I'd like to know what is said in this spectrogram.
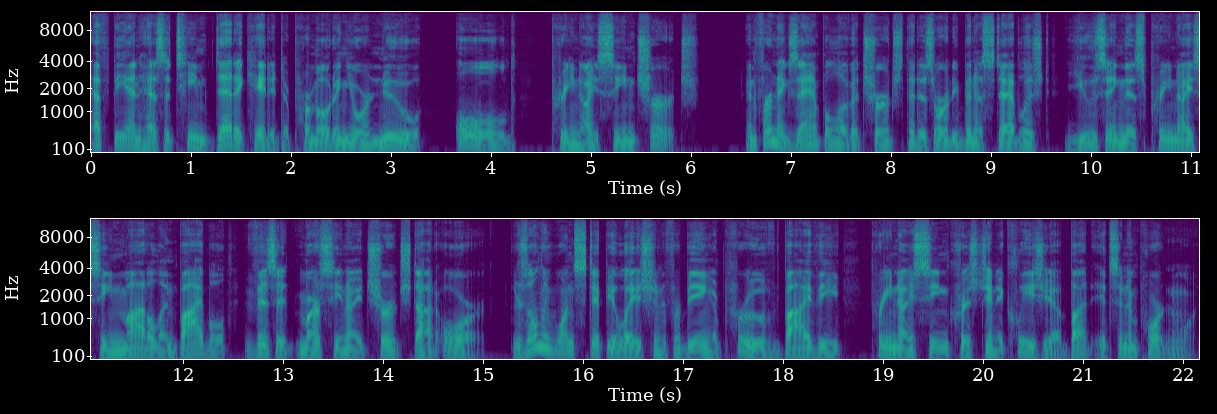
FBN has a team dedicated to promoting your new, old, pre Nicene church. And for an example of a church that has already been established using this pre Nicene model and Bible, visit marcionitechurch.org. There's only one stipulation for being approved by the pre Nicene Christian Ecclesia, but it's an important one.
